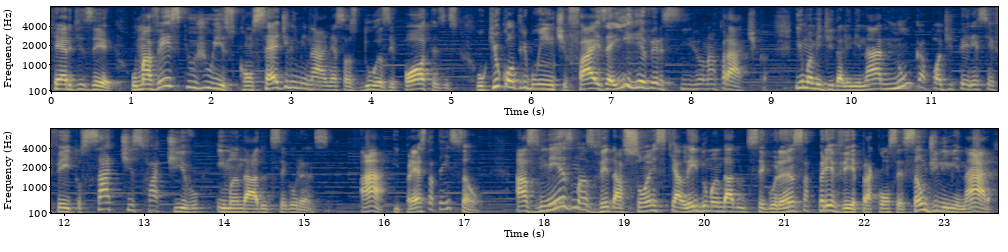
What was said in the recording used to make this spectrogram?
Quer dizer, uma vez que o juiz concede liminar nessas duas hipóteses, o que o contribuinte faz é irreversível na prática. E uma medida liminar nunca pode ter esse efeito satisfativo em mandado de segurança. Ah, e presta atenção: as mesmas vedações que a lei do mandado de segurança prevê para concessão de liminar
